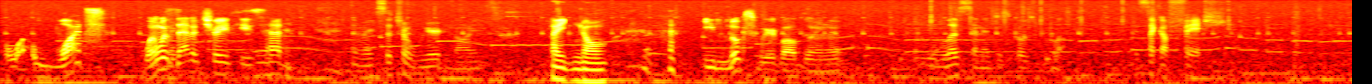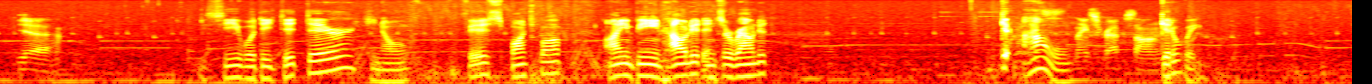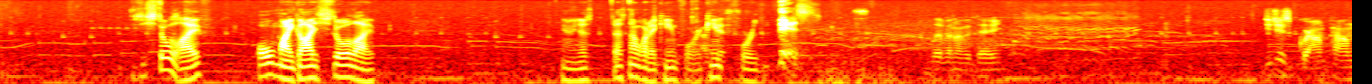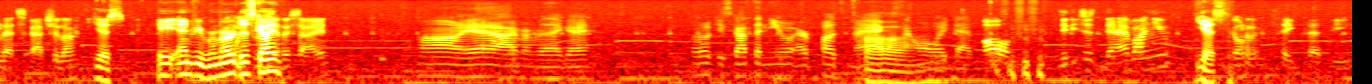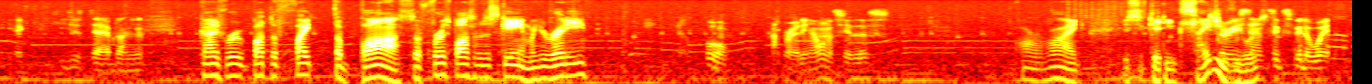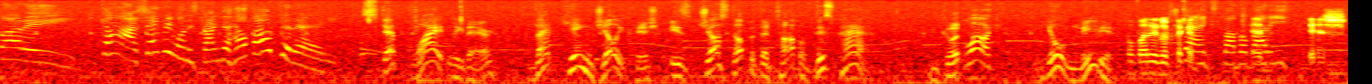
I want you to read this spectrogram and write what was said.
Wh- What? When was that a trait he's had? It makes such a weird noise. I know. He looks weird while doing it. You listen, it just goes. plump. It's like a fish. Yeah. You see what they did there? You know, fish, SpongeBob. I am being hounded and surrounded. Get ow! Nice, nice rap song. Get away. Is he still alive? Oh my god, he's still alive. You know, that's that's not what I came for. I I came for this. Live another day. Did you just ground pound that spatula? Yes. Hey, Envy, remember this guy? The other side? Oh yeah, I remember that guy. Look, he's got the new AirPods Max. Uh. oh wait, that. Oh, did he just dab on you? Yes. Don't let him take that beat. He just dabbed on you. Guys, we're about to fight the boss, the first boss of this game. Are you ready? I'm ready. I want to see this. Alright. This is getting exciting, Sure, he viewers. stands six feet away. Hello, buddy. Gosh, everyone is trying to help out today. Step quietly there. That king jellyfish is just up at the top of this path. Good luck. You'll need it. Oh, buddy, looks like Thanks, Bubba a Buddy. dish.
